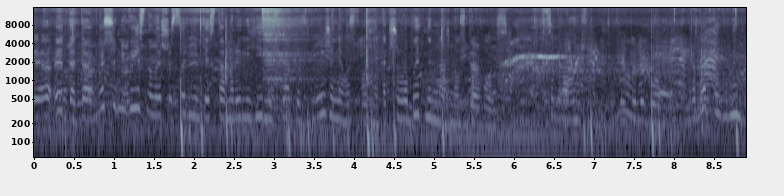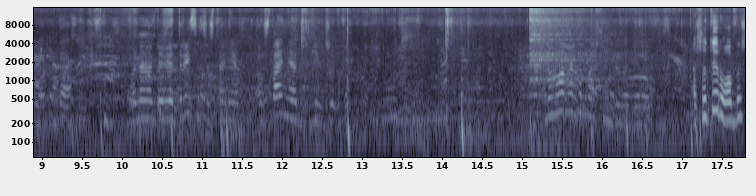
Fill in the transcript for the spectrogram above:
Е, е, та, Ми сьогодні вияснили, що сьогодні якесь там релігійне свято зближення Господнє, так що робити не можна, успокойся. Все правильно. по-любому. Робити не можна. Да. Вона на 9.30, остання, остання дівчинка. Ну, главное, домашнее дело делать. А що ти робиш?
